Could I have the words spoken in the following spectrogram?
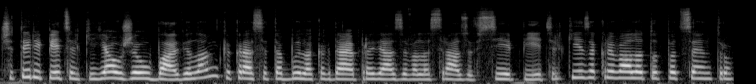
4 петельки я уже убавила. Как раз это было, когда я провязывала сразу все петельки и закрывала тут по центру.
